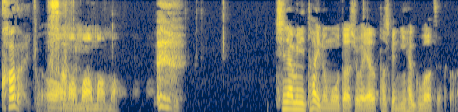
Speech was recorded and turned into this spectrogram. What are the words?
高ないとあ思ってさ。あまあまあまあまあ。ちなみにタイのモーターショーはや、確か200バーツやったかな。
